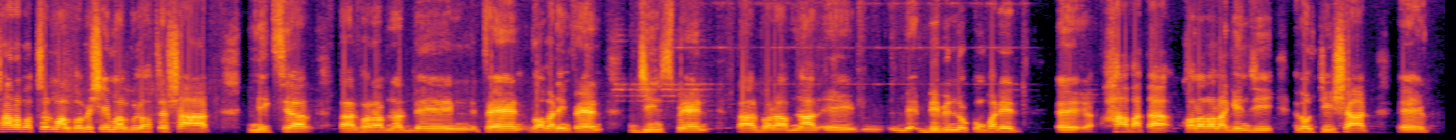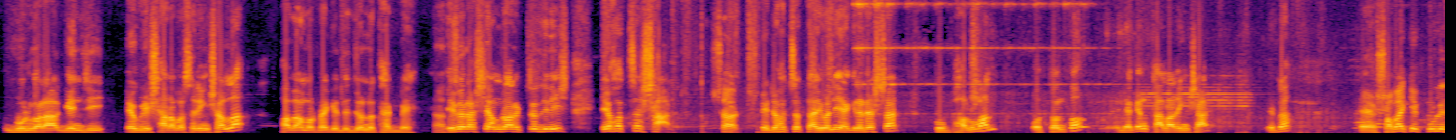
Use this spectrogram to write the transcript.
সারা বছর মাল পাবে সেই মালগুলো হচ্ছে শার্ট মিক্সার তারপর আপনার ফ্যান গভারিং ফ্যান জিন্স প্যান্ট তারপর আপনার এই বিভিন্ন কোম্পানির হাফ হাতা কলারওয়ালা গেঞ্জি এবং টি শার্ট গোলগলা গেঞ্জি এগুলি সারা বছর ইনশাল্লাহ হবে আমার প্যাকেজের জন্য থাকবে। আচ্ছা। এবার আসি আমরা আরেকটা জিনিস এ হচ্ছে শার্ট শার্ট এটা হচ্ছে তাইওয়ানি অ্যাগ্রেডের শার্ট খুব ভালো মাল। অত্যন্ত দেখেন কালারিং শার্ট এটা সবাইকে খুলে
